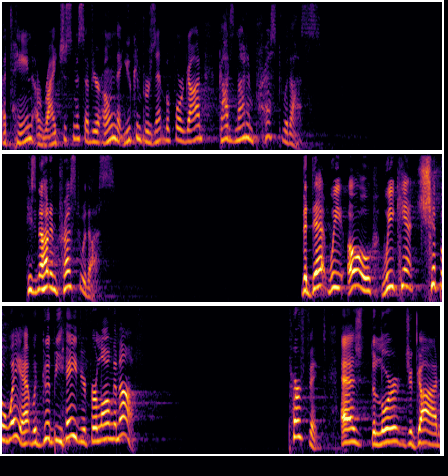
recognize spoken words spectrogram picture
attain a righteousness of your own that you can present before God? God's not impressed with us. He's not impressed with us. The debt we owe, we can't chip away at with good behavior for long enough perfect as the Lord your God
